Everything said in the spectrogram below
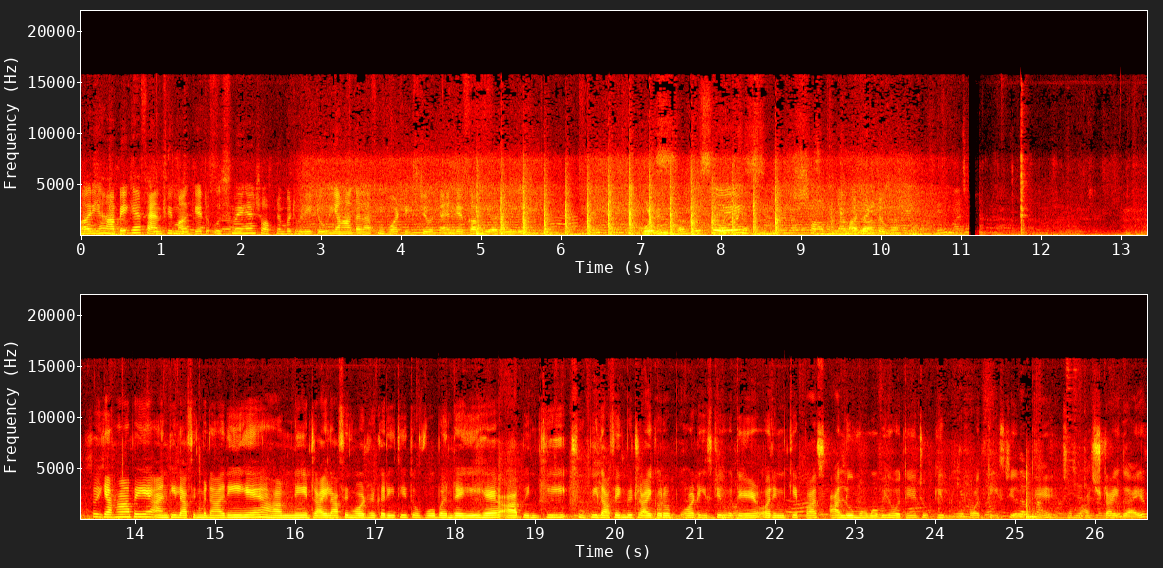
और यहाँ पे क्या है फैंसी मार्केट उसमें है शॉप नंबर ट्वेंटी टू यहाँ का लाफिंग बहुत टेस्टी होता है and come here only shop number twenty two so so, यहाँ पे आंटी लाफिंग बना रही हैं। हमने ड्राई लाफिंग ऑर्डर करी थी तो वो बन रही है। आप इनकी सूपी लाफिंग भी ट्राई करो बहुत टेस्टी होते हैं और इनके पास आलू मोमो भी होते हैं जो कि बहुत टेस्टी होते हैं। It's must try guys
